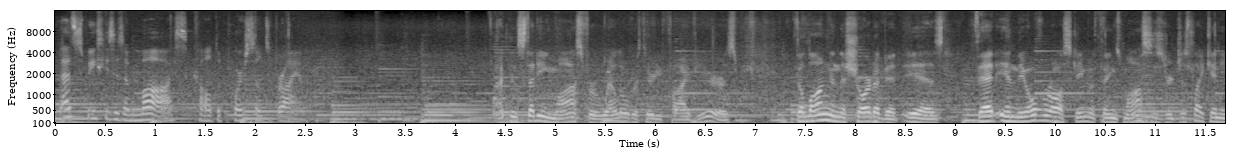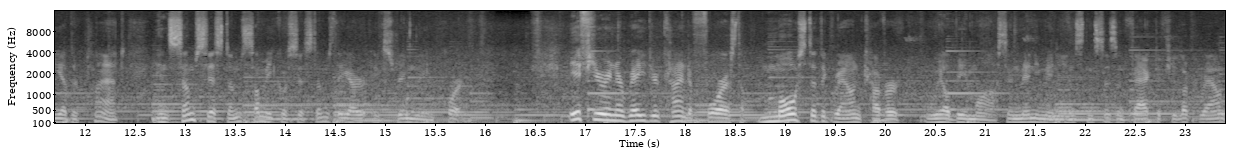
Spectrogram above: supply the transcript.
That species is a moss called the Porsild's Bryum. Been studying moss for well over 35 years. The long and the short of it is that in the overall scheme of things, mosses are just like any other plant. In some systems, some ecosystems, they are extremely important. If you're in a regular kind of forest, most of the ground cover will be moss in many, many instances. In fact, if you look around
